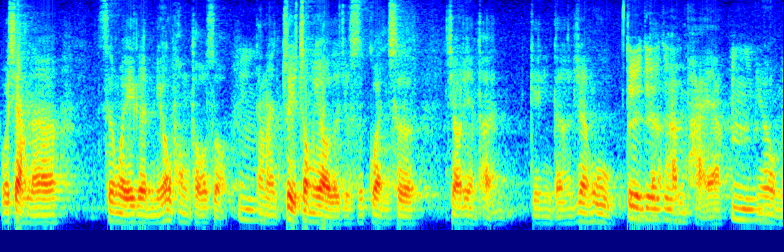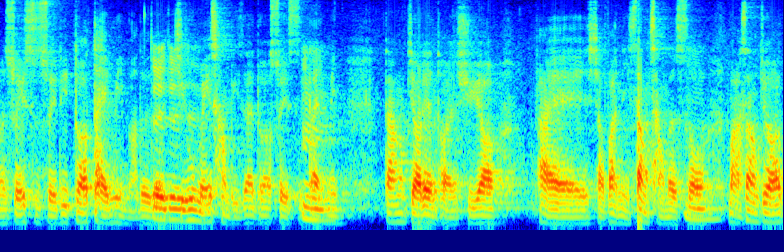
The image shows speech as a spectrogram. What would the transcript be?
我想呢，身为一个牛棚投手，嗯、当然最重要的就是贯彻教练团给你的任务、对对对你的安排啊。嗯。因为我们随时随地都要待命嘛，对不对？几乎每场比赛都要随时待命。嗯、当教练团需要派小范你上场的时候，嗯、马上就要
